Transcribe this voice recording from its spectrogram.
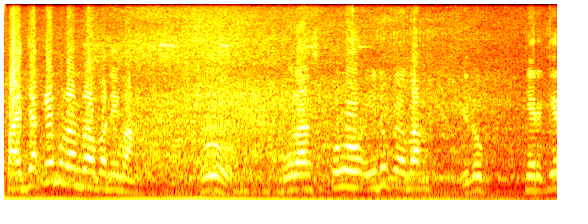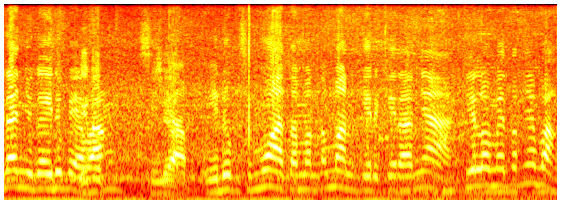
pajaknya bulan berapa nih bang 10. bulan 10 hidup ya bang Hidup kir-kiran juga hidup ya Hidup. bang siap hidup semua teman-teman kir-kirannya kilometernya bang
